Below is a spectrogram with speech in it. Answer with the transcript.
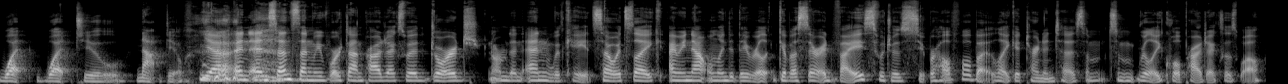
what what to not do yeah, and and since then we've worked on projects with George Normandin and with Kate. So it's like, I mean, not only did they really give us their advice, which was super helpful, but like it turned into some some really cool projects as well.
